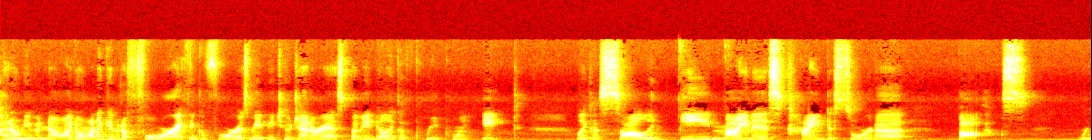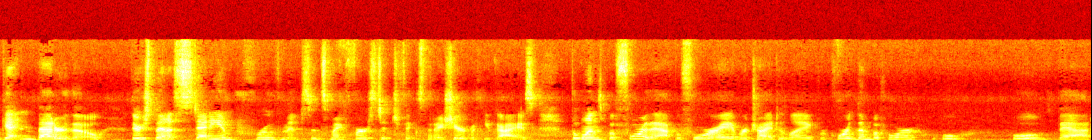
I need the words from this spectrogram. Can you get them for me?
I don't even know. I don't want to give it a four. I think a four is maybe too generous, but maybe like a 3.8. Like a solid B minus kinda sorta box. We're getting better though. There's been a steady improvement since my first Stitch Fix that I shared with you guys. The ones before that, before I ever tried to like record them before, oh, oh, bad.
